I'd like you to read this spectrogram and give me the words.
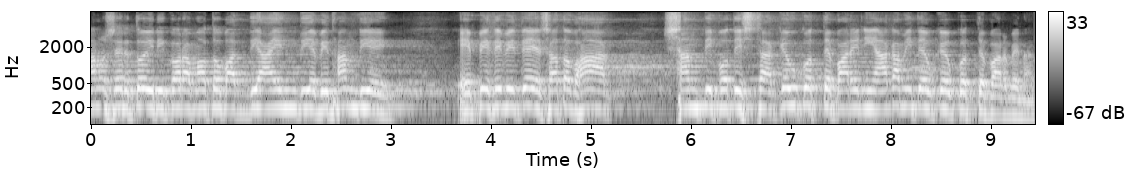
মানুষের তৈরি করা মতবাদ দিয়ে, আইন দিয়ে, বিধান দিয়ে। এই পৃথিবীতে শতভাগ শান্তি প্রতিষ্ঠা কেউ করতে পারেনি, আগামীতেও কেউ করতে পারবে না।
